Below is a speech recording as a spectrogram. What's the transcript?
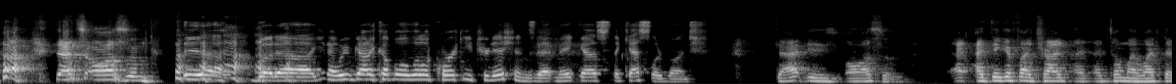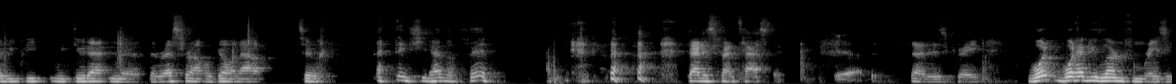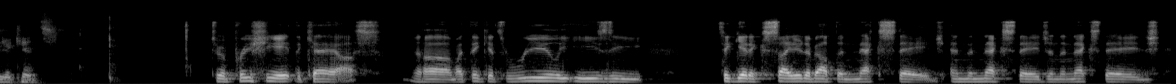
But That's awesome. yeah, but uh, you know, we've got a couple of little quirky traditions that make us the Kessler bunch. That is awesome. I, I think if I tried, I, I told my wife that we'd be we do that in the, the restaurant we're going out to. I think she'd have a fit. that is fantastic. Yeah. That is great. What what have you learned from raising your kids? To appreciate the chaos. Um, I think it's really easy to get excited about the next stage and the next stage and the next stage.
